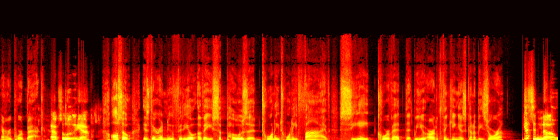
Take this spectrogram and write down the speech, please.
and report back. Absolutely, yeah. Also, is there a new video of a supposed 2025 C8 Corvette that we are thinking is going to be Zora? Yes and no.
